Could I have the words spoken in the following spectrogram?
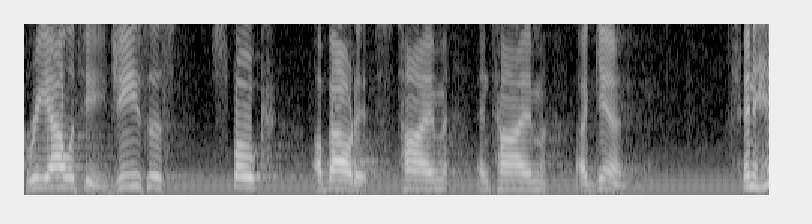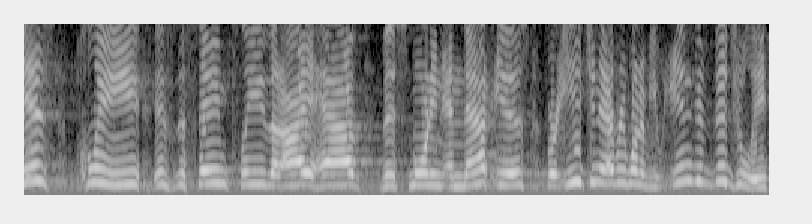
reality. Jesus spoke about it time and time again. And his plea is the same plea that I have this morning, and that is for each and every one of you individually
